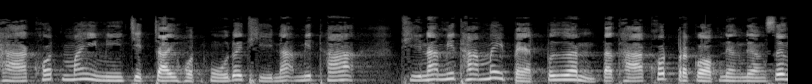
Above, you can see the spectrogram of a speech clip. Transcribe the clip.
ถาคตไม่มีจิตใจหดหูด้วยถีนมิทะทีนมิทะไม่แปดเปื้อน ตถาคตประกอบเนืองเนืองซึ่ง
